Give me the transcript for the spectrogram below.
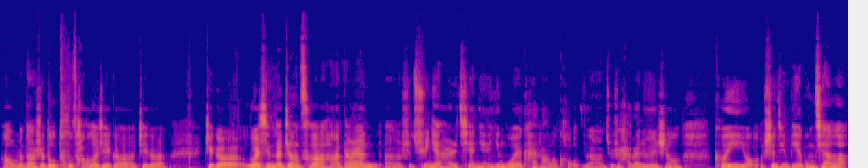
啊，我们当时都吐槽了这个这个这个恶心的政策哈。当然呃是去年还是前年，英国也开放了口子啊，就是海外留学生可以有申请毕业工签了。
